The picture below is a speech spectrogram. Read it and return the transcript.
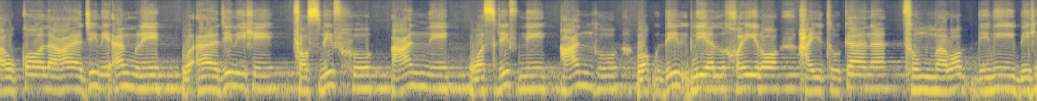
أو قال عاجل أمري وآجله فاصرفه عني واصرفني عنه واقدر لي الخير حيث كان ثم ردني به.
